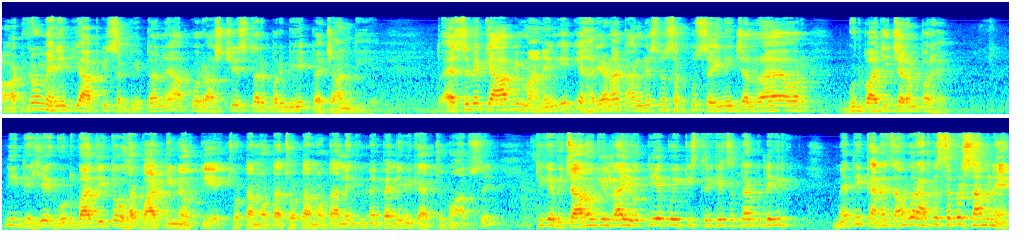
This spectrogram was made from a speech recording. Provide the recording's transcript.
आठ नौ महीने की आपकी सक्रियता ने आपको राष्ट्रीय स्तर पर भी एक पहचान दी है। तो ऐसे में क्या आप ये मानेंगे कि हरियाणा कांग्रेस में सब कुछ सही नहीं चल रहा है और गुटबाजी चरम पर है? नहीं, देखिए, गुटबाजी तो हर पार्टी में होती है छोटा मोटा छोटा मोटा लेकिन मैं पहले भी कह चुका हूँ आपसे। ठीक है, विचारों की लड़ाई होती है, कोई किस तरीके से चलता लेकिन मैं तो ये कहना चाहूँगा, आपके सब सामने है।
